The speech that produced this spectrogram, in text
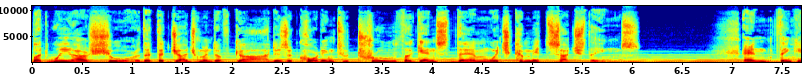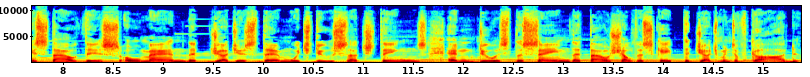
But we are sure that the judgment of God is according to truth against them which commit such things. And thinkest thou this, O man, that judgest them which do such things, and doest the same, that thou shalt escape the judgment of God?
